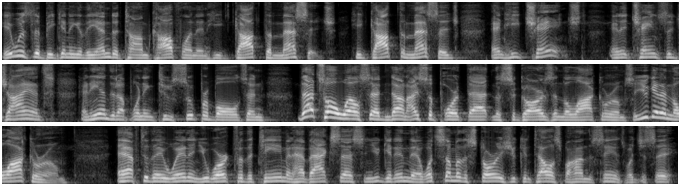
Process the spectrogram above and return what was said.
it was the beginning of the end of Tom Coughlin, and he got the message. He got the message, and he changed. And it changed the Giants, and he ended up winning two Super Bowls. And that's all well said and done. I support that and the cigars in the locker room. So you get in the locker room after they win and you work for the team and have access and you get in there. What's some of the stories you can tell us behind the scenes? What'd you say?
